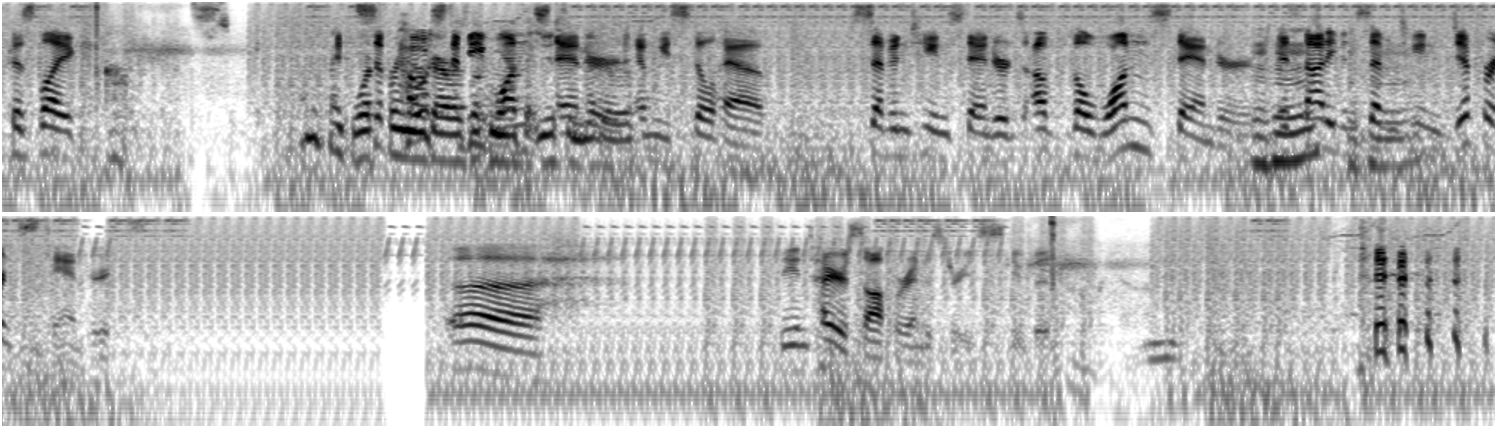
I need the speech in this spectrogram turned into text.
Because like I don't think it's what supposed to be one at that used to standard, and we still have 17 standards of the one standard. It's Mhm, not even mhm. 17 different standards. Uh, the entire software industry is stupid.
